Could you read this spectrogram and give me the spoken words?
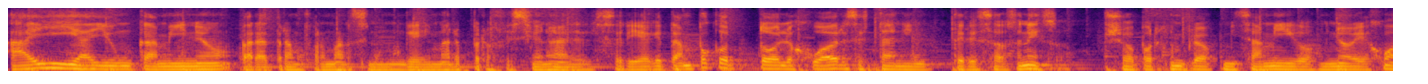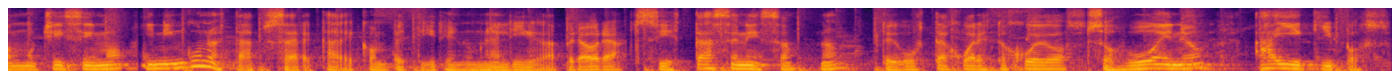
ahí hay un camino para transformarse en un gamer profesional. Sería que tampoco todos los jugadores están interesados en eso. Yo, por ejemplo, mis amigos, mi novia juegan muchísimo y ninguno está cerca de competir en una liga. Pero ahora, si estás en eso, ¿no? Te gusta jugar estos juegos, sos bueno, hay equipos,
